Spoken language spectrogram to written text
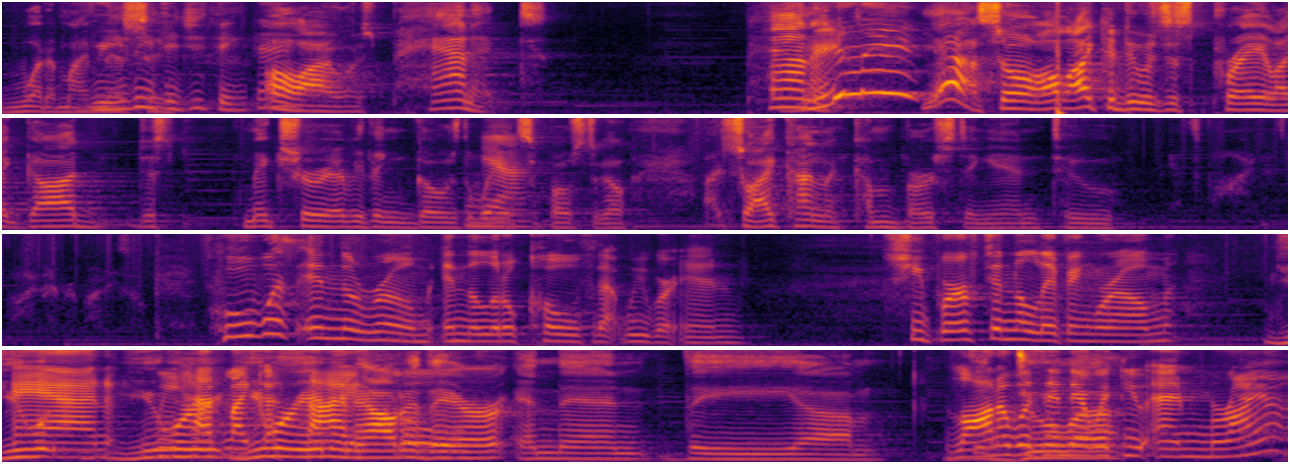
what am I Really? missing? Did you think that? Oh, I was panicked. Panicked. Really? Yeah. So all I could do was just pray, like God, just make sure everything goes the way Yeah. it's supposed to go. So I kind of come bursting into, it's fine, it's fine, everybody's okay. Who was in the room in the little cove that we were in? She birthed in the living room. You, and you we were had like you a were in and out of there, and then the um, Lana the was in there with you and Mariah?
